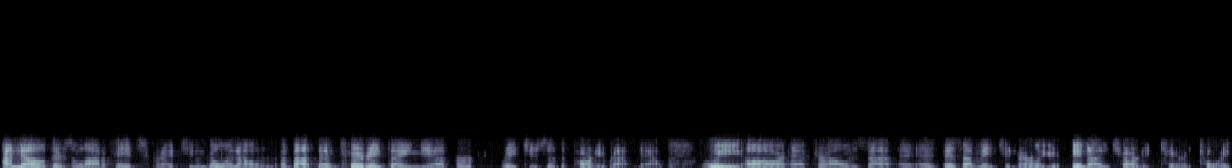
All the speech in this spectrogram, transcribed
I know there's a lot of head scratching going on about that very thing, the upper reaches of the party right now. We are, after all, as I as I mentioned earlier, in uncharted territory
